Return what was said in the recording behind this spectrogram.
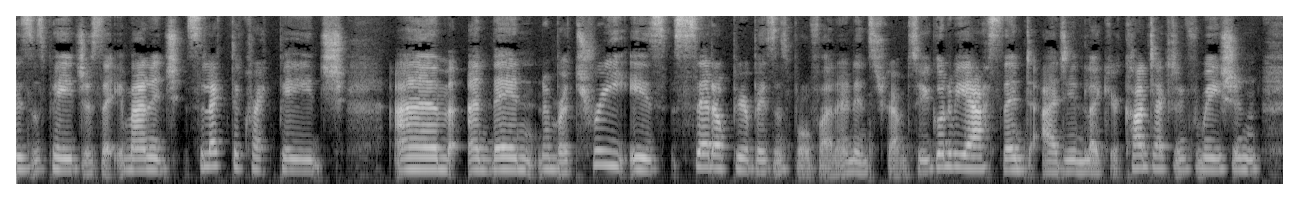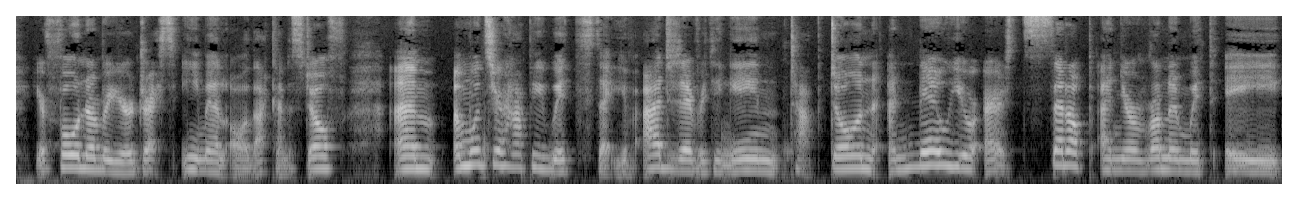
business pages that you manage. Select the correct page. Um, and then number three is set up your business profile on Instagram. So you're going to be asked then to add in like your contact information, your phone number, your address, email, all that kind of stuff. Um, and once you're happy with that, you've added everything in, tap done, and now you are set up and you're running with a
